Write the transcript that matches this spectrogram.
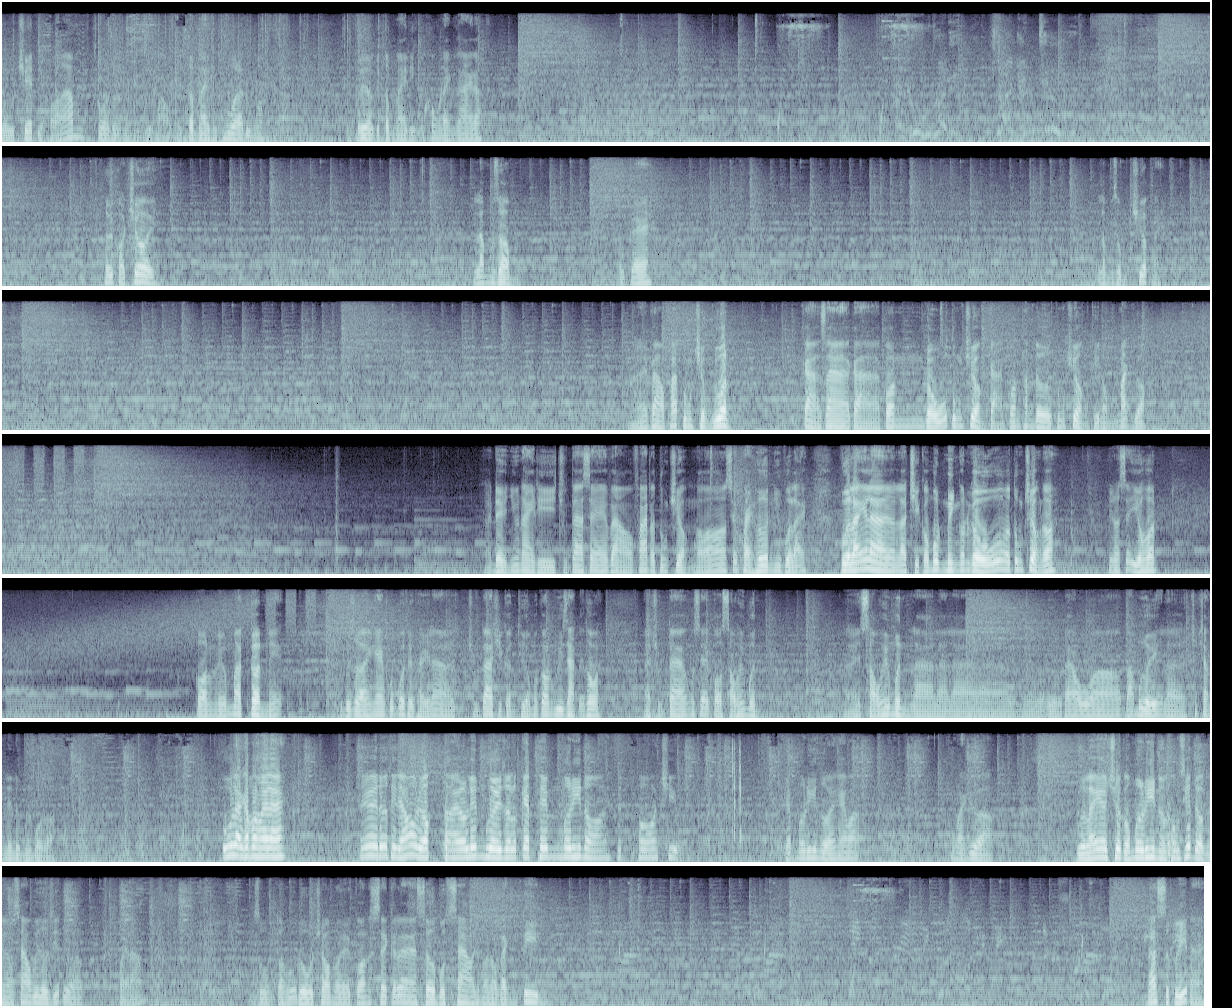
Gấu chết thì khó lắm. Thôi thôi mình giữ máu. Cái Tầm này thì thua là đúng không? Bây giờ cái tầm này thì cũng không đánh được ai đâu. Hơi khó chơi. Lăm rồng Ok. Lâm rồng trước này. Đấy vào phát tung trưởng luôn. Cả già cả con gấu tung trưởng Cả con Thunder tung trưởng thì nó mạnh được. Đấy, để như này thì chúng ta sẽ vào phát là tung trưởng nó sẽ khỏe hơn như vừa nãy. Vừa nãy là là chỉ có một mình con gấu nó tung trưởng thôi Thì nó sẽ yếu hơn. Còn nếu mà cần ấy thì bây giờ anh em cũng có thể thấy là Chúng ta chỉ cần thiếu một con Wizard nữa thôi. Là chúng ta cũng sẽ có 6 human. Đấy 6 human là là là Ở round ờ, uh, 30 ấy là chắc chắn lên được 11 rồi. U lại gặp thằng này này. Thế đỡ thì đéo được. Thằng này nó lên 10 rồi nó kẹp thêm Marine rồi. Thế Thôi chịu. Kẹp Marine rồi anh em ạ. Không đánh được. Vừa nãy chưa có Marine mà không giết được Làm sao bây giờ giết được? Khỏe lắm. Dồn toàn bộ đồ cho một cái con Skeletor một sao Nhưng mà nó gánh tim Dash Spirit này.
